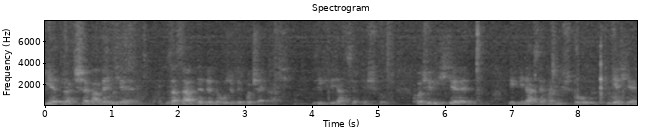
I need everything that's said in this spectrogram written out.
jednak trzeba będzie, zasadne by było, żeby poczekać z likwidacją tych szkół. Oczywiście likwidacja takich szkół niesie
